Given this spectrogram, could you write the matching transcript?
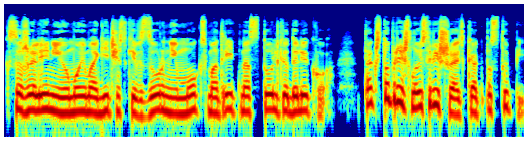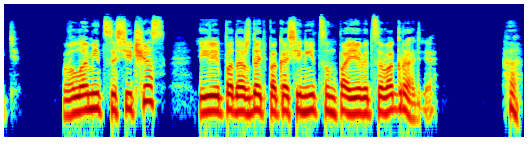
К сожалению, мой магический взор не мог смотреть настолько далеко, так что пришлось решать, как поступить. Вломиться сейчас или подождать, пока Синицын появится в ограде? Ха,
